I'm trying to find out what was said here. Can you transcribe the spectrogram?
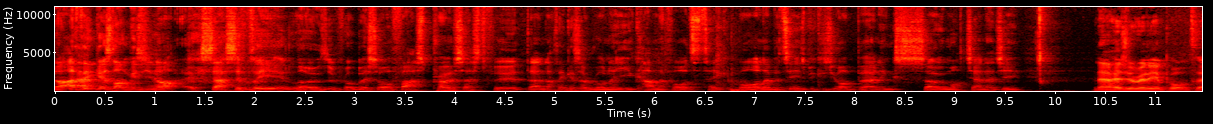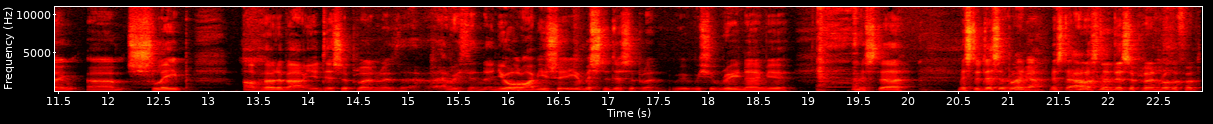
no, I think as long as you're not excessively eating loads of rubbish or fast processed food, then I think as a runner you can afford to take more liberties because you are burning so much energy. Now, here's a really important thing: um, sleep. I've heard about your discipline with uh, everything in your life. You see, you're Mr. Discipline. We, we should rename you Mr. Mr. Discipline, Mr. Alistair Discipline Rutherford.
